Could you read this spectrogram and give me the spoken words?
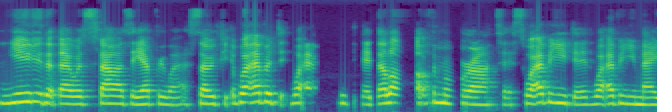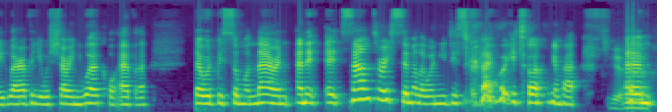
knew that there was Stasi everywhere. So if you, whatever whatever you did, a lot of them were artists. Whatever you did, whatever you made, wherever you were showing your work, whatever, there would be someone there. And and it, it sounds very similar when you describe what you're talking about. Yeah. Um,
